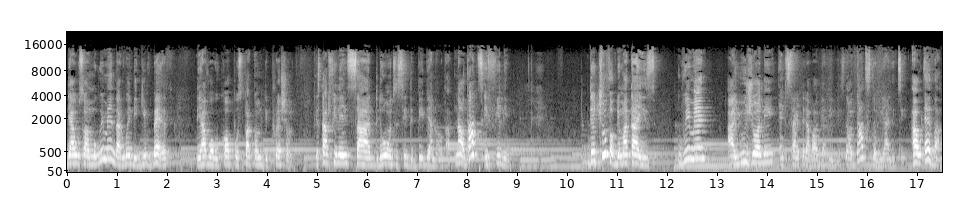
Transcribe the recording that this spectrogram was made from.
there are some women that when they give birth, they have what we call postpartum depression they start feeling sad, they don't want to see the baby and all that. Now, that's a feeling. The truth of the matter is, women are usually excited about their babies. Now, that's the reality. However,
